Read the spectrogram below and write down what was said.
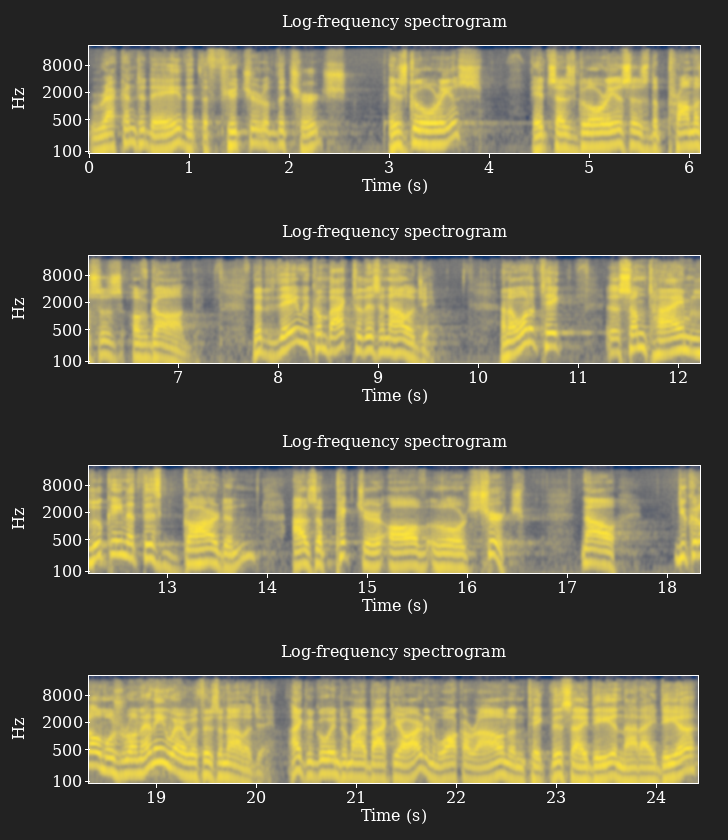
reckon today that the future of the church is glorious. It's as glorious as the promises of God. Now, today we come back to this analogy. And I want to take Uh, some time looking at this garden as a picture of the Lord's church. Now, you could almost run anywhere with this analogy. I could go into my backyard and walk around and take this idea and that idea,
